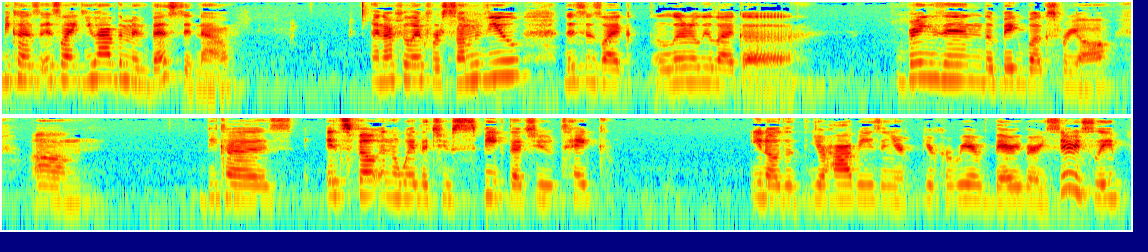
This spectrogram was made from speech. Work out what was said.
because it's like you have them invested now. And I feel like for some of you, this is like literally like a uh, brings in the big bucks for y'all. Um, because it's felt in the way that you speak that you take you know the, your hobbies and your your career very very seriously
